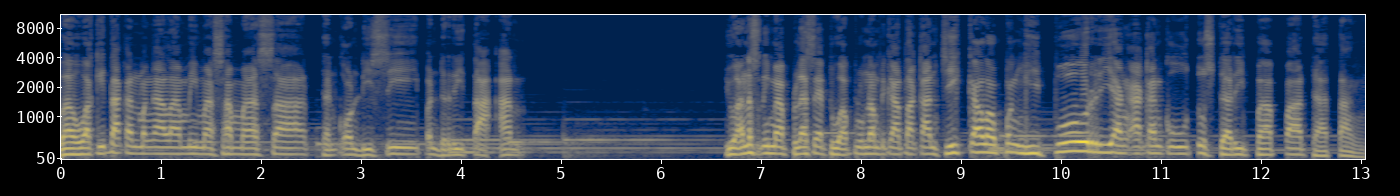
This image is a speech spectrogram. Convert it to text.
bahwa kita akan mengalami masa-masa dan kondisi penderitaan. Yohanes 15 ayat 26 dikatakan, "Jikalau penghibur yang akan kuutus dari Bapa datang."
